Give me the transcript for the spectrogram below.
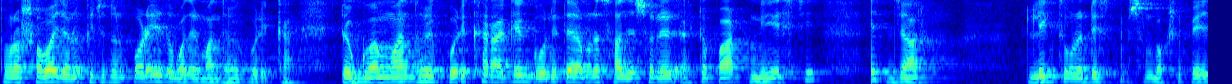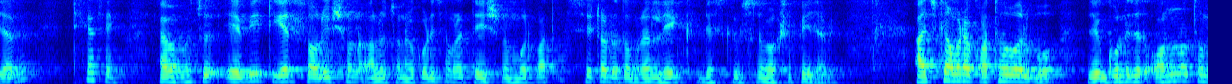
তোমরা সবাই জানো কিছুদিন পরেই তোমাদের মাধ্যমিক পরীক্ষা। তো মাধ্যমিক পরীক্ষার আগে গণিতে আমরা সাজেশনের একটা পার্ট নিয়ে এসেছি, যার লিঙ্ক তোমরা ডিসক্রিপশন বক্সে পেয়ে যাবে, ঠিক আছে? এবং হচ্ছে এবিটি এর সলিউশন আলোচনা করেছি আমরা তেইশ নম্বর পাতা, সেটারও তোমরা লিঙ্ক ডিসক্রিপশন বক্সে পেয়ে যাবে। আজকে আমরা কথা বলব যে গণিতের অন্যতম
